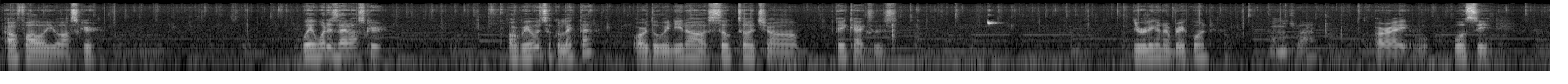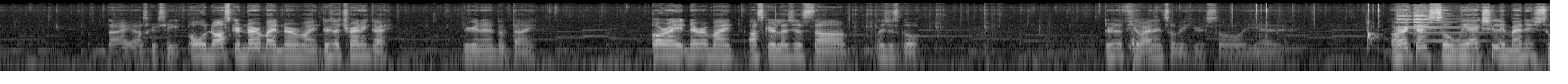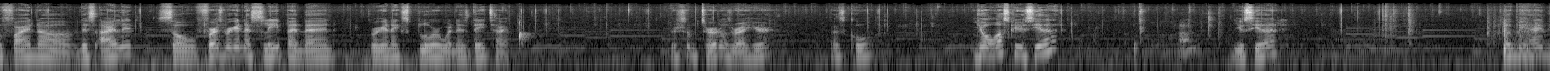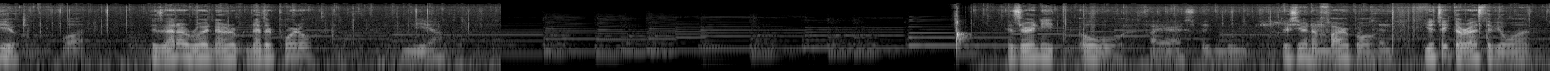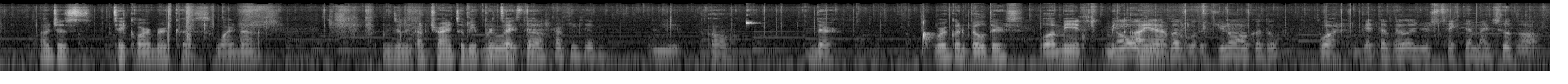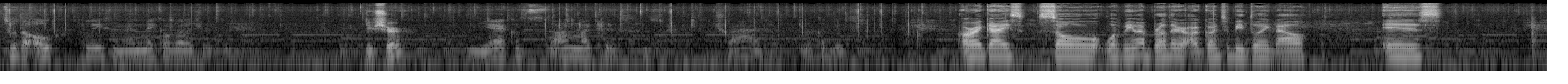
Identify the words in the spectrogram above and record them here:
I'll follow you, Oscar. Wait, what is that, Oscar? Are we able to collect that, or do we need a silk touch um pickaxes? You really gonna break one? I'm gonna try. All right, we'll see. Nah, Oscar saying, "Oh no, Oscar, never mind, never mind. There's a trident guy. You're gonna end up dying." All right, never mind, Oscar. Let's just um, let's just go. There's a few islands over here, so yeah. All right, guys. So we actually managed to find um this island. So first we're gonna sleep, and then we're gonna explore when it's daytime. There's some turtles right here. That's cool. Yo, Oscar, you see that? Huh? You see that? Look behind you. What? Is that a royal nether, nether portal? Yeah. Is there any? Oh, Fire aspect boots. there's even a Mm, fireball. protection. You take the rest if you want. I'll just take armor, cause why not? I'm gonna, I'm trying to be Wait, where's the protected. crafting table? I need it. Oh, there. We're good builders. Well, I mean, me, no, I dude, am. Look, if you know what I could do? What? Get the villagers, take them back to the to the oak place, and then make a village right there. You sure? Yeah, cause I don't like this. It's trash. Look at this. Alright guys, so what me and my brother are going to be doing now is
